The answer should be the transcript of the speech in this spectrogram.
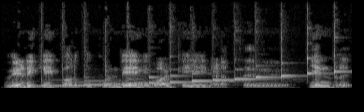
வேடிக்கை பார்த்து கொண்டே நீ வாழ்க்கையை நடத்து என்று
